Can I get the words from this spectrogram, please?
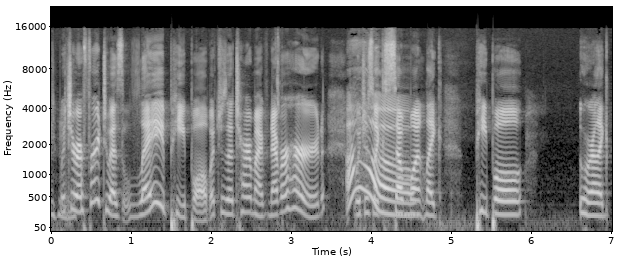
Mm-hmm. which are referred to as lay people, which is a term I've never heard, which is Oh. like someone like people who are like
